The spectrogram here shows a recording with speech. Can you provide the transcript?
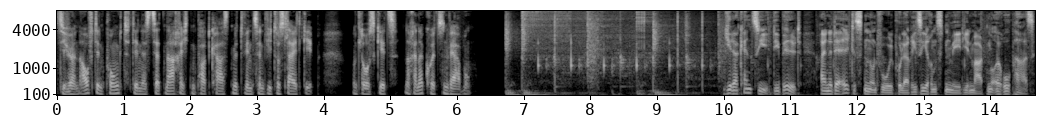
Sie hören auf den Punkt, den SZ-Nachrichten-Podcast mit Vincent Vitus Leitgeb. Und los geht's nach einer kurzen Werbung. Jeder kennt sie, die Bild, eine der ältesten und wohl polarisierendsten Medienmarken Europas.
